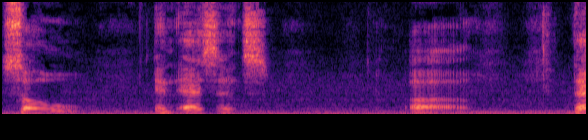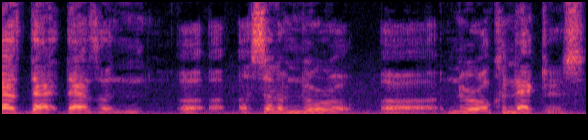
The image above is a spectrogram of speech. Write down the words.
So in essence, uh, there's that there's a, a, a set of neural uh, neural connectors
